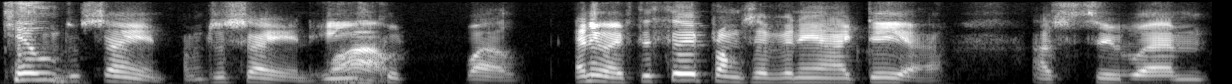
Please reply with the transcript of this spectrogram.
killed? I'm just saying. I'm just saying. He Wow. could. Well, anyway, if the third prongs have any idea as to um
